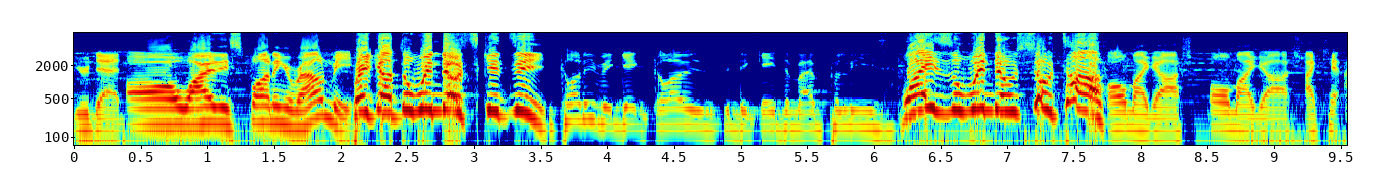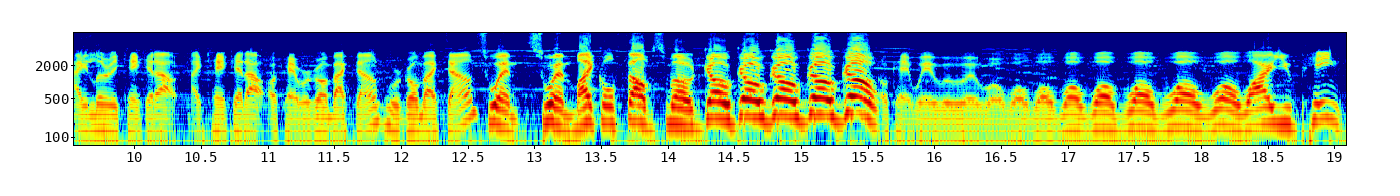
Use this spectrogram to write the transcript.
You're dead. Oh, why are they spawning around me? Break out the window, Skizzy. You can't even get close. Indicator man, please. Why is the window so tough? Oh my gosh. Oh my gosh. I can't. I literally can't get out. I can't get out. Okay, we're going back down. We're going back down. Swim. Swim. Michael Phelps mode. Go, go, go, go, go. Okay, wait, wait, wait. Whoa, whoa, whoa, whoa, whoa, whoa, whoa, whoa. Why are you pink?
